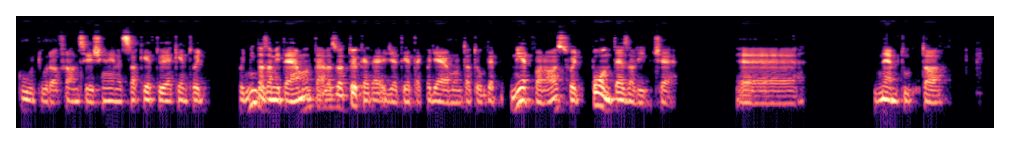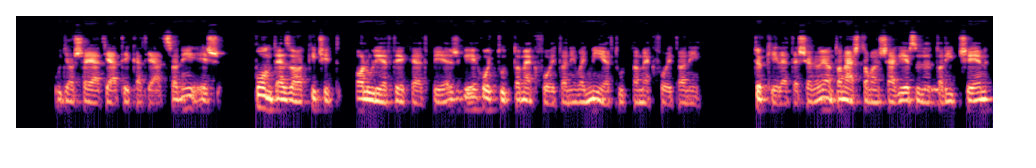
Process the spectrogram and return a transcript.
kultúra francia és német szakértőjeként, hogy, hogy mindaz, amit elmondtál, az a töket egyetértek, vagy elmondtatok, de miért van az, hogy pont ez a Lipcse e, nem tudta ugye a saját játékát játszani, és pont ez a kicsit alulértékelt PSG, hogy tudta megfojtani, vagy miért tudta megfojtani tökéletesen. Olyan tanástalanság érződött a Lipcsén,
